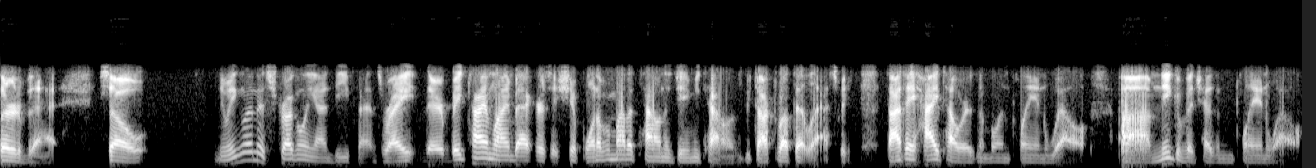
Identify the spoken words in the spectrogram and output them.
third of that. So New England is struggling on defense, right? They're big time linebackers. They ship one of them out of town, and Jamie Collins. We talked about that last week. Dont'a Hightower hasn't been playing well. Um, Ninkovich hasn't been playing well.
